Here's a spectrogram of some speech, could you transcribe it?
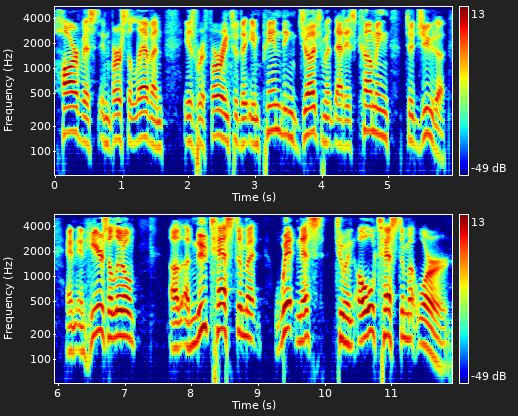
harvest in verse 11 is referring to the impending judgment that is coming to Judah. And, and here's a little, a, a New Testament witness to an Old Testament word.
